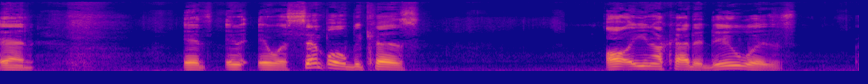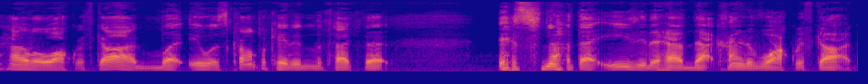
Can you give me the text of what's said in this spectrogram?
and it it, it was simple because all Enoch had to do was have a walk with God, but it was complicated in the fact that it's not that easy to have that kind of walk with God.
